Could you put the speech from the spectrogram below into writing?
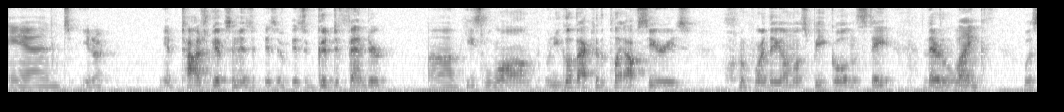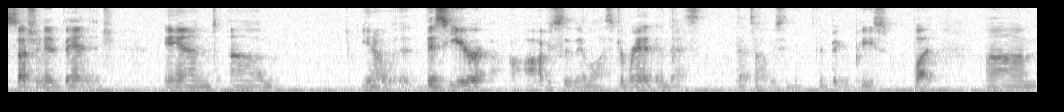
and you know, you know, Taj Gibson is is a, is a good defender. Um, he's long. When you go back to the playoff series where they almost beat Golden State, their length was such an advantage. And um, you know, this year obviously they lost Durant, and that's that's obviously the, the bigger piece. But um,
